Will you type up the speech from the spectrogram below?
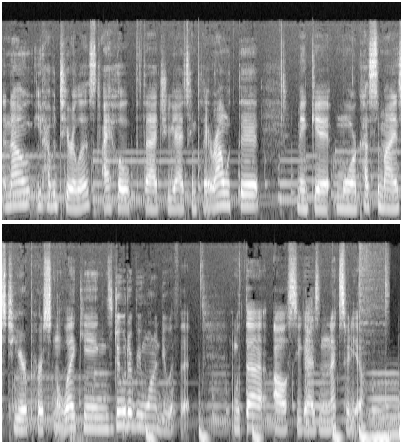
And now you have a tier list. I hope that you guys can play around with it, make it more customized to your personal likings, do whatever you want to do with it. And with that, I'll see you guys in the next video.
